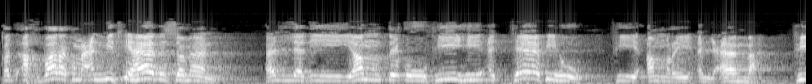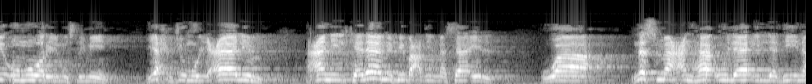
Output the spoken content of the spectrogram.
قد أخبركم عن مثل هذا الزمان الذي ينطق فيه التافه في أمر العامة في أمور المسلمين. يحجم العالم عن الكلام في بعض المسائل ونسمع عن هؤلاء الذين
